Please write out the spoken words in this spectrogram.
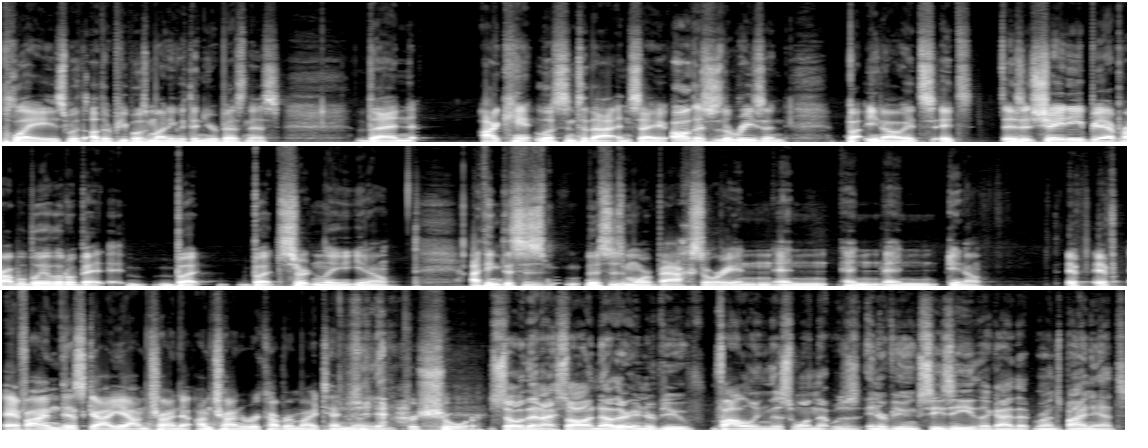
plays with other people's money within your business, then I can't listen to that and say, "Oh, this is the reason." But you know, it's it's is it shady? Yeah, probably a little bit, but but certainly, you know, I think this is this is more backstory and and and and you know, if if if I'm this guy, yeah, I'm trying to I'm trying to recover my 10 million yeah. for sure. So then I saw another interview following this one that was interviewing CZ, the guy that runs Binance,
